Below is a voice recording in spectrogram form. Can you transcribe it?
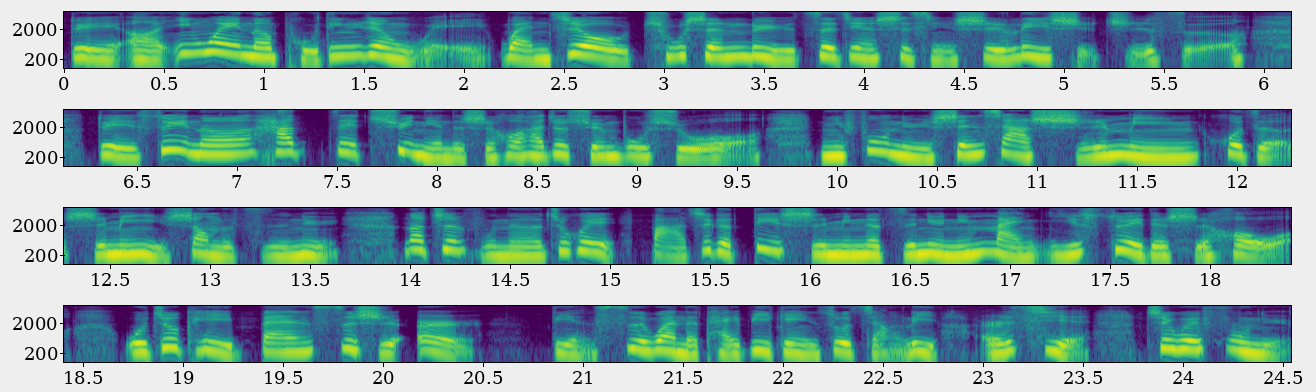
对，呃，因为呢，普丁认为挽救出生率这件事情是历史职责，对，所以呢，他在去年的时候他就宣布说，你妇女生下十名或者十名以上的子女，那政府呢就会把这个第十名的子女，你满一岁的时候，我就可以颁四十二。点四万的台币给你做奖励，而且这位妇女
